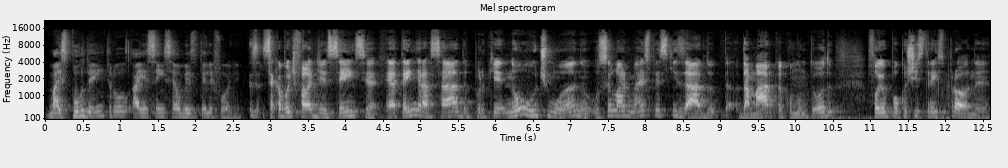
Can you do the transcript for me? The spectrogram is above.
mas por dentro a essência é o mesmo telefone. Você acabou de falar de essência, é até engraçado porque no último ano o celular mais pesquisado da, da marca como um todo foi o Poco X3 Pro, né?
